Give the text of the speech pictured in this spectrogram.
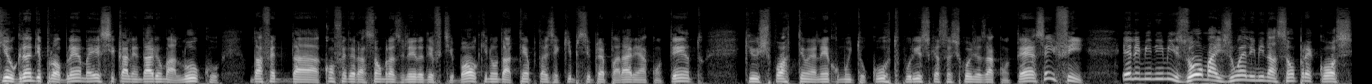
que o grande problema é esse calendário maluco da, da, Confederação Brasileira de Futebol, que não dá tempo das equipes se prepararem a contento, que o esporte tem um elenco muito curto, por isso que essas coisas acontecem. Enfim, ele minimizou mais uma eliminação precoce.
